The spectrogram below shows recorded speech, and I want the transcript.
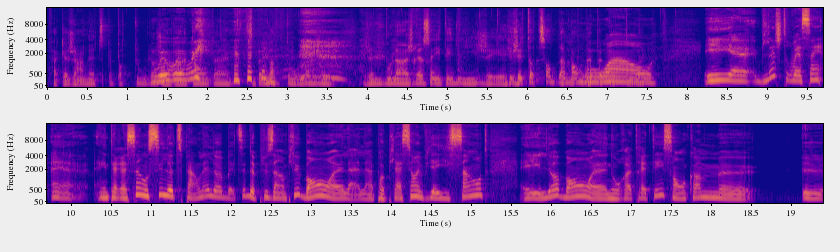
Fait que j'en ai un petit peu partout. Là. Oui, J'en oui, oui. rencontre un petit peu partout. là. J'ai, une boulangerie Saint-Élie. J'ai, j'ai toutes sortes de monde un peu partout. Wow! ouais. Et euh, là, je trouvais ça euh, intéressant aussi, là, tu parlais, là, ben, de plus en plus, bon, euh, la, la population est vieillissante, et là, bon, nos retraités sont comme euh,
